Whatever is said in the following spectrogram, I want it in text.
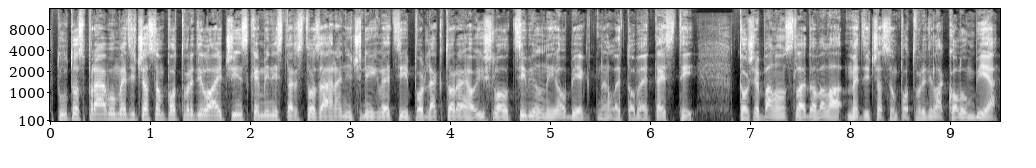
Túto správu medzičasom potvrdilo aj čínske ministerstvo zahraničných vecí, podľa ktorého išlo civilný objekt na letové testy. To, že balón sledovala, medzičasom potvrdila Kolumbia,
